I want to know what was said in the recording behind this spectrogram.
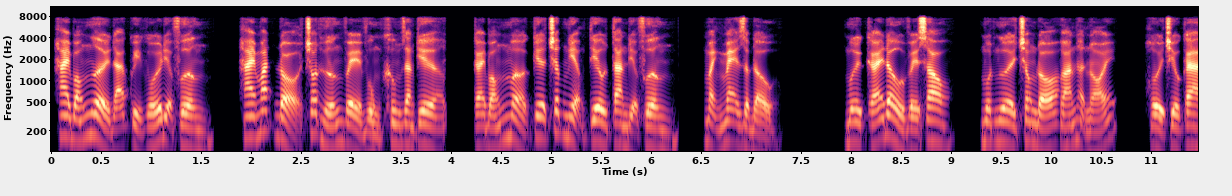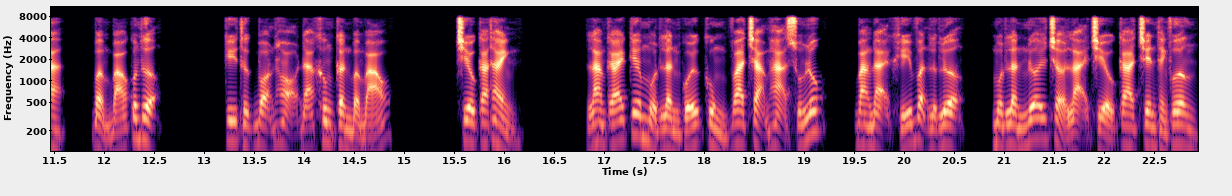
hai bóng người đã quỳ gối địa phương, hai mắt đỏ chót hướng về vùng không gian kia, cái bóng mở kia chấp niệm tiêu tan địa phương, mạnh mẽ dập đầu. Mười cái đầu về sau, một người trong đó oán hận nói, hồi chiều ca, bẩm báo quân thượng. Kỳ thực bọn họ đã không cần bẩm báo. Chiều ca thành. Làm cái kia một lần cuối cùng va chạm hạ xuống lúc, bàng đại khí vận lực lượng, một lần nữa trở lại chiều ca trên thành phương.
